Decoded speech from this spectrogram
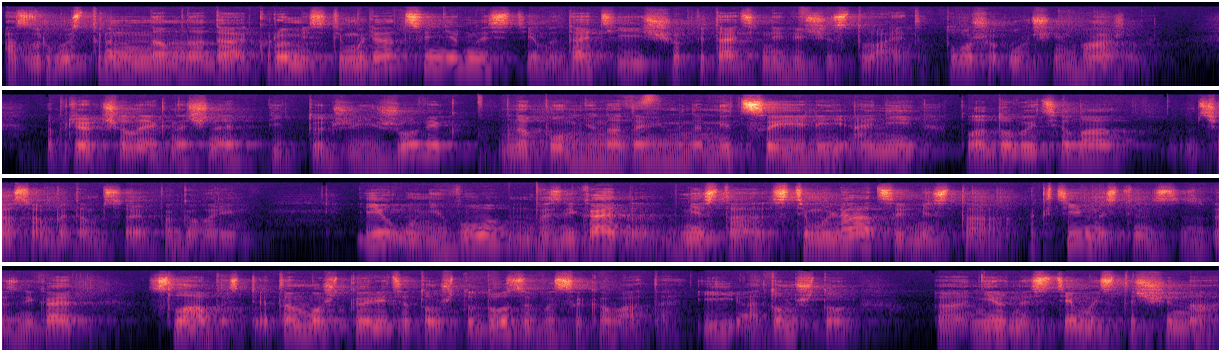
А с другой стороны, нам надо, кроме стимуляции нервной системы, дать ей еще питательные вещества. Это тоже очень важно. Например, человек начинает пить тот же ежовик. Напомню, надо именно мицелий, а не плодовые тела. Сейчас об этом с вами поговорим. и у него возникает вместо стимуляции, вместо активности возникает слабость. Это может говорить о том, что доза высоковата и о том, что э, нервная система истощена.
